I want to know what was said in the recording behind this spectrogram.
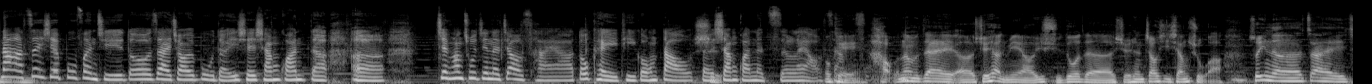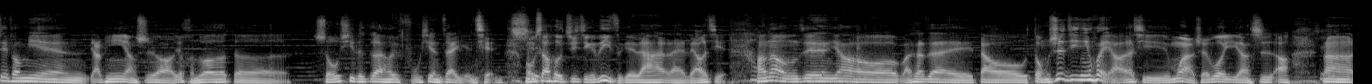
那这些部分其实都在教育部的一些相关的呃。健康促进的教材啊，都可以提供到的相关的资料。OK，好，那么在呃学校里面啊，有许多的学生朝夕相处啊，嗯所以呢，在这方面，亚平营养师啊，有很多的熟悉的个案会浮现在眼前。我们稍后举几个例子给大家来了解。好，那我们这边要马上再到董事基金会啊，要请莫雅垂莫营养师啊。那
